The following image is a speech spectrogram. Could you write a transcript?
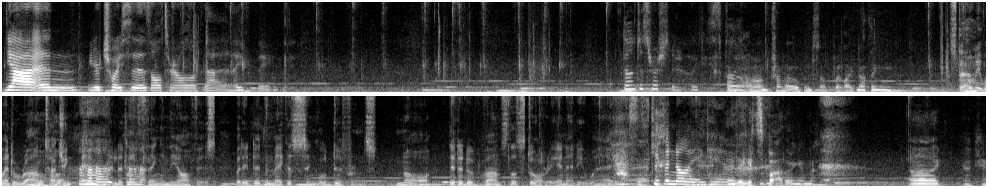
Yeah, and your choices alter all of that. I think. Don't just rush there. Like I don't explain. know, I don't know, I'm trying to open stuff, but like nothing. Stanley went around touching every little thing in the office, but it didn't make a single difference. Nor did it advance the story in any way. Yes, let's keep annoying him. I think it's bothering him. Uh, okay.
